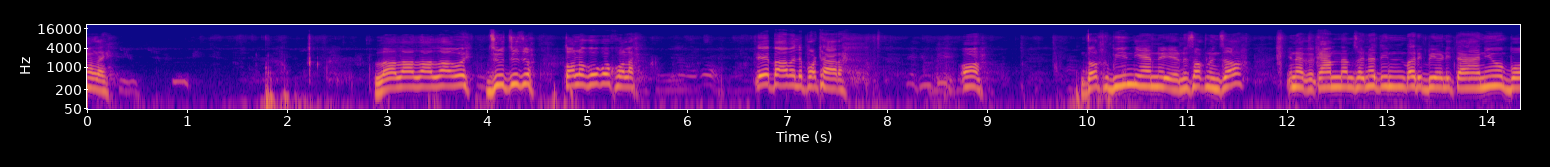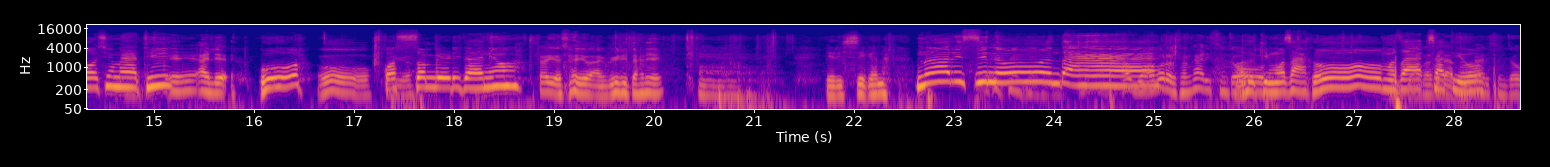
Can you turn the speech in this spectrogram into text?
मलाई। ल ल ल ल ओइ जु जु जु तल गएको खोला। ए बाबाले पठाएर। अँ दर्शकबिन यहाँनिर हेर्न सक्नुहुन्छ। यिनीहरूको काम दाम छैन दिनभरि बेडी तान्यो बस्यो माथि। ए अहिले हो। हो कसम बेडी तान्यो। सही हो सही हो हामी बिडी ताने है। यो रिसिएन नरिसिनु? हल्की मजाक हो? मजाक साथी हो। कहाँ रिसिन्छ हौ?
